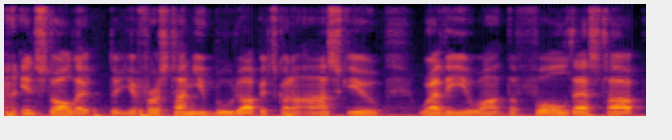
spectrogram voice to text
install it, the, your first time you boot up, it's going to ask you whether you want the full desktop,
